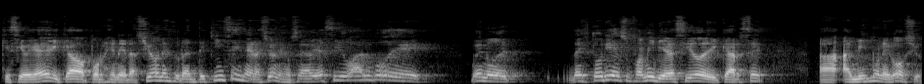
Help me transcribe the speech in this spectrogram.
que se había dedicado por generaciones, durante 15 generaciones, o sea, había sido algo de, bueno, de la historia de su familia ha sido dedicarse al mismo negocio.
